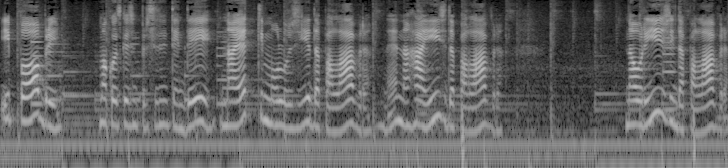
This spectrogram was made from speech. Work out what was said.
E pobre, uma coisa que a gente precisa entender, na etimologia da palavra, né, na raiz da palavra, na origem da palavra,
